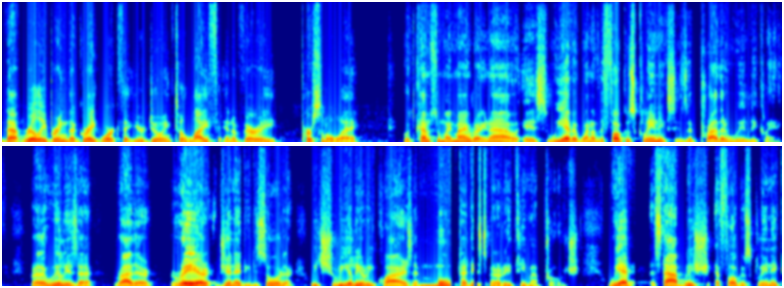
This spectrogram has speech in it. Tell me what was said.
that really bring the great work that you're doing to life in a very personal way? What comes to my mind right now is we have one of the focus clinics is a Prader-Willi clinic. Prader-Willi is a rather rare genetic disorder, which really requires a multidisciplinary team approach. We have established a focus clinic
